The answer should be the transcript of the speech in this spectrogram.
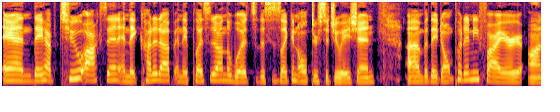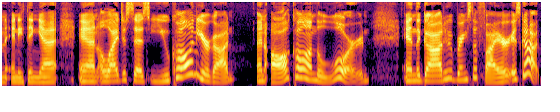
And they have two oxen, and they cut it up and they place it on the wood. So this is like an altar situation, um, but they don't put any fire on anything yet. And Elijah says, You call on your God, and I'll call on the Lord, and the God who brings the fire is God.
